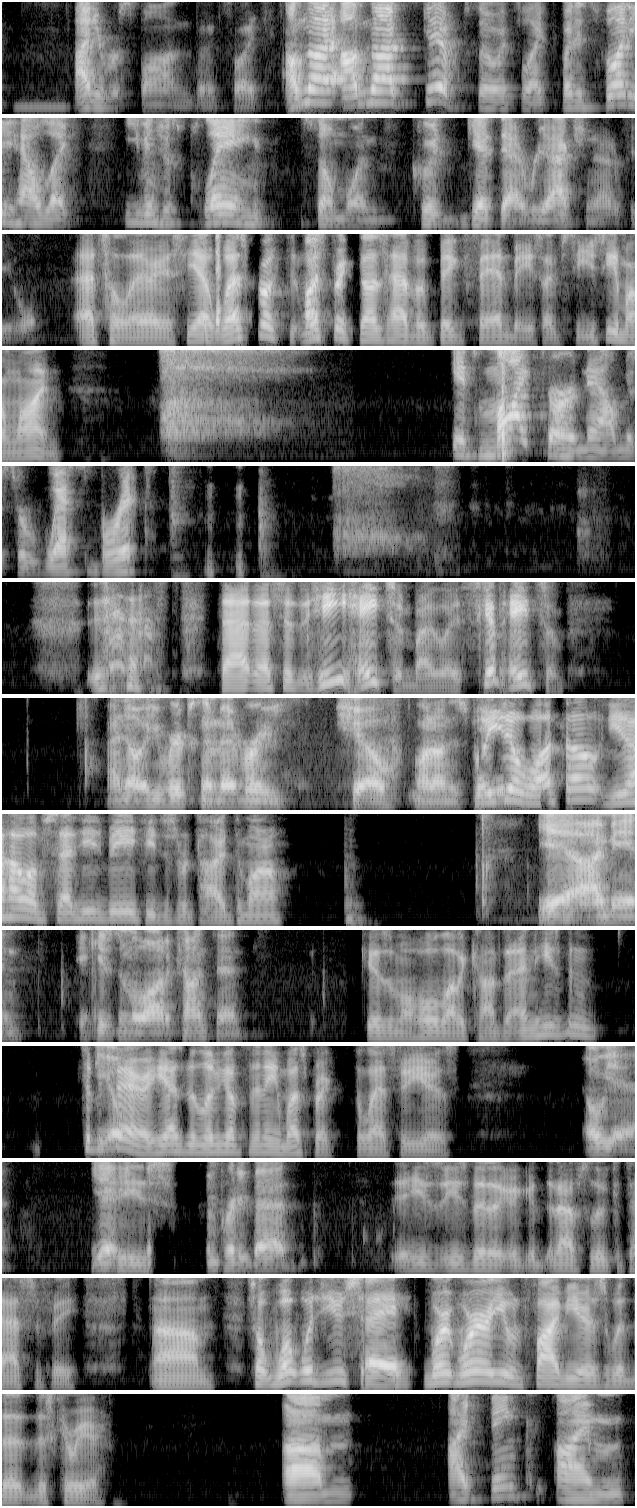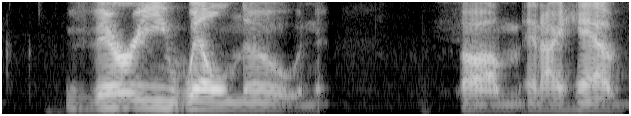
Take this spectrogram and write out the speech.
I didn't respond, but it's like, I'm not, I'm not Skip. So it's like, but it's funny how like even just playing someone could get that reaction out of people. That's hilarious. Yeah, Westbrook Westbrook does have a big fan base. I've seen you see him online. It's my turn now, Mr. Westbrook. Yeah, that that's just he hates him by the way. Skip hates him. I know he rips him every show on on his. But you know what though? You know how upset he'd be if he just retired tomorrow? Yeah, I mean, it gives him a lot of content. Gives him a whole lot of content. And he's been to be fair, he has been living up to the name Westbrook the last few years. Oh yeah, yeah, he's He's been pretty bad. he's he's been a- an absolute catastrophe. Um, so what would you say? Where where are you in five years with the, this career? Um, I think I'm very well known, um, and I have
